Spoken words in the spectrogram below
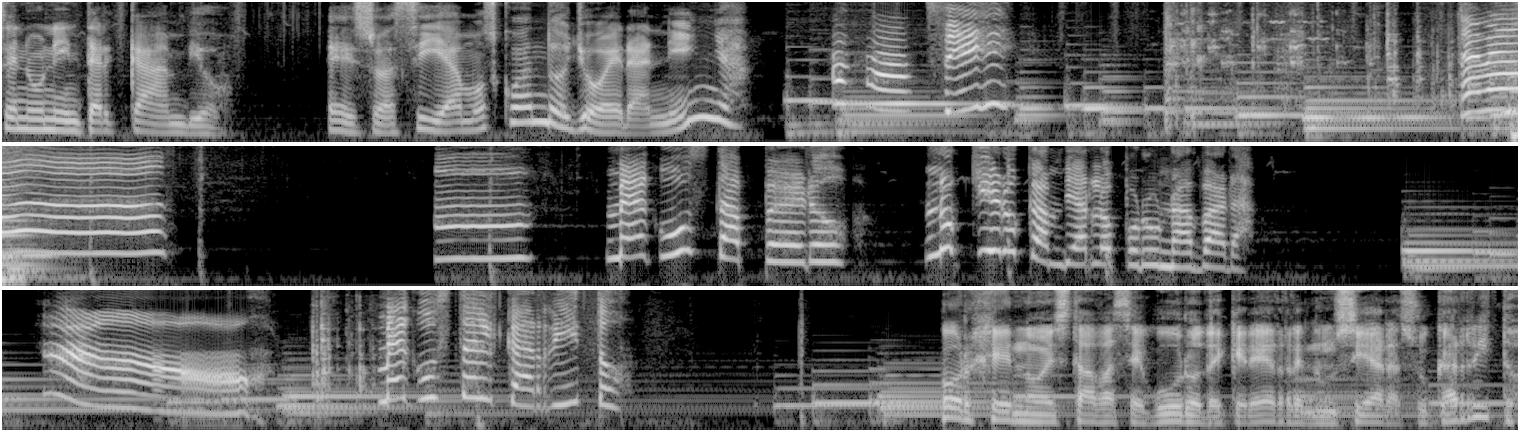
hacen un intercambio? Eso hacíamos cuando yo era niña. ¿Sí? Mm, me gusta, pero no quiero cambiarlo por una vara. Me gusta el carrito. Jorge no estaba seguro de querer renunciar a su carrito.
